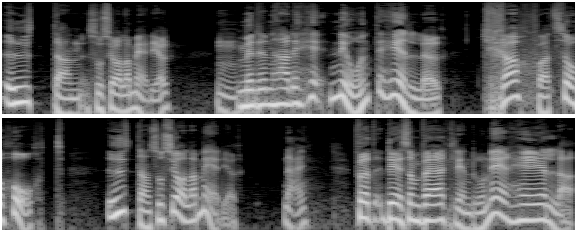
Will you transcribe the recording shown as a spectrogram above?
utan sociala medier. Mm. Men den hade nog inte heller kraschat så hårt utan sociala medier. Nej. För att det som verkligen drog ner hela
